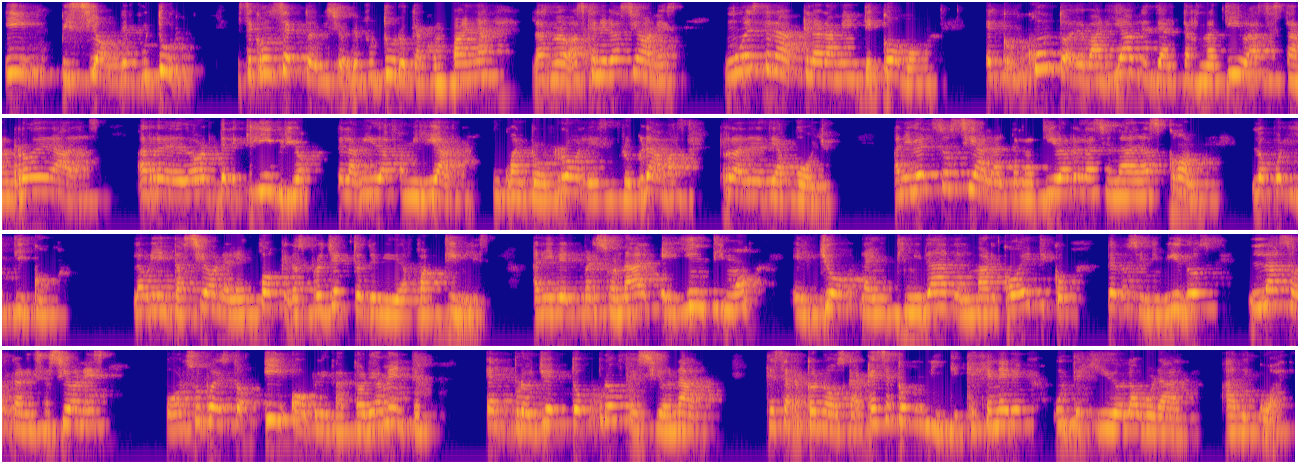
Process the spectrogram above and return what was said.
Y visión de futuro. Este concepto de visión de futuro que acompaña las nuevas generaciones muestra claramente cómo el conjunto de variables de alternativas están rodeadas alrededor del equilibrio de la vida familiar en cuanto a roles, programas, redes de apoyo. A nivel social, alternativas relacionadas con lo político, la orientación, el enfoque, los proyectos de vida factibles. A nivel personal e íntimo, el yo, la intimidad, el marco ético de los individuos, las organizaciones, por supuesto, y obligatoriamente el proyecto profesional que se reconozca, que se comunique, que genere un tejido laboral adecuado.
